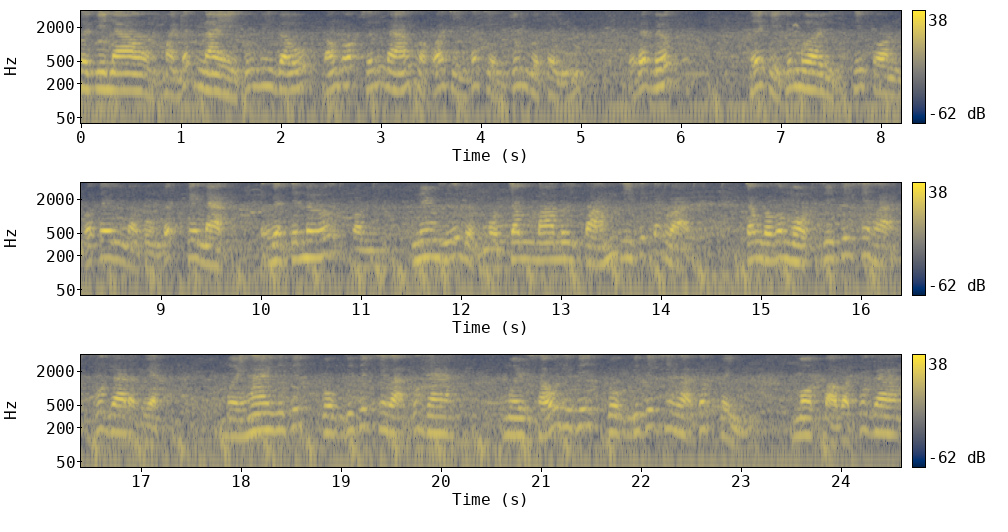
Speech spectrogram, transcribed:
Thời kỳ nào mảnh đất này cũng ghi dấu đóng góp xứng đáng vào quá trình phát triển chung của tỉnh, của đất nước. Thế kỷ thứ 10 khi còn có tên là vùng đất Kê Nạc, huyện Tiên Nữ còn lưu giữ được 138 di tích các loại, trong đó có một di tích xếp hạng quốc gia đặc biệt, 12 di tích cụm di tích xếp hạng quốc gia, 16 di tích cụm di tích xếp hạng cấp tỉnh, một bảo vật quốc gia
